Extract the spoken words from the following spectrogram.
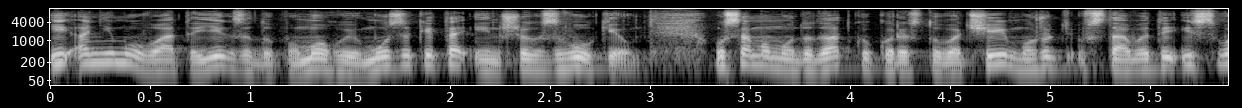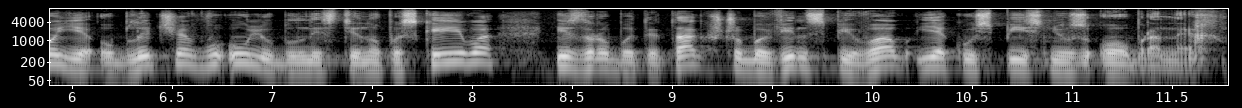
і анімувати їх за допомогою музики та інших звуків. У самому додатку користувачі можуть вставити і своє обличчя в улюблений стінопис Києва і зробити так, щоб він співав якусь пісню з обраних.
